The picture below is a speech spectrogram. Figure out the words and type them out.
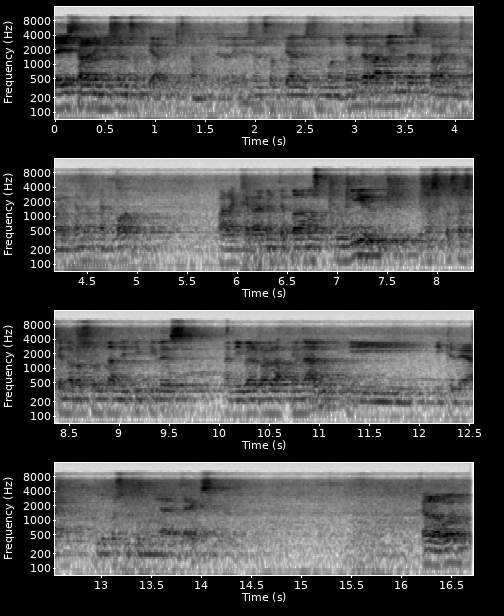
Y ahí está la dimensión social, justamente. La dimensión social es un montón de herramientas para que nos organicemos mejor, para que realmente podamos pulir esas cosas que nos resultan difíciles a nivel relacional y, y crear grupos y comunidades de éxito. Claro, luego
